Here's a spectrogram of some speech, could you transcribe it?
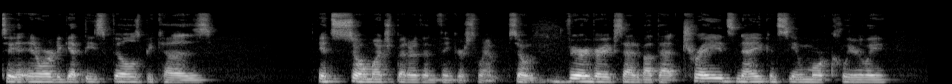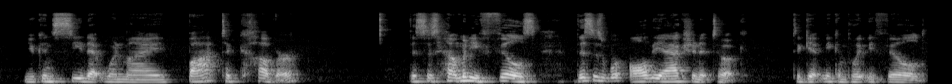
to, in order to get these fills because it's so much better than Thinkorswim. So very, very excited about that. Trades, now you can see them more clearly. You can see that when my bot to cover, this is how many fills, this is what all the action it took to get me completely filled,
